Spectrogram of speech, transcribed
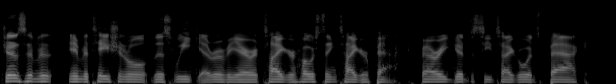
Genesis Inv- Invitational this week at Riviera. Tiger hosting. Tiger back. Very good to see Tiger Woods back.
